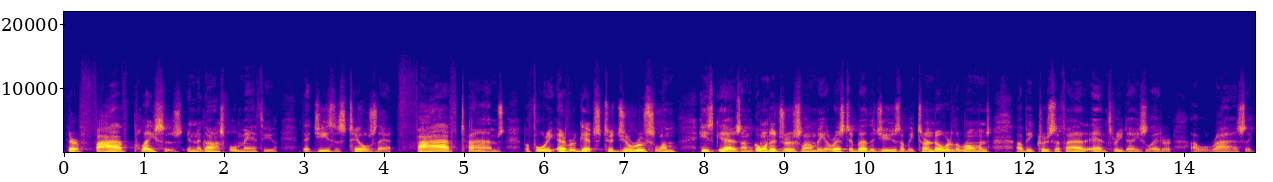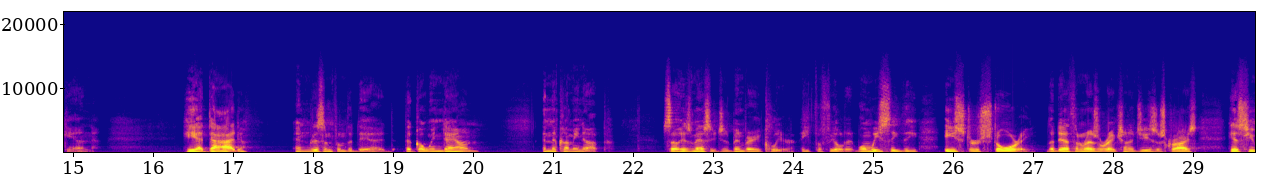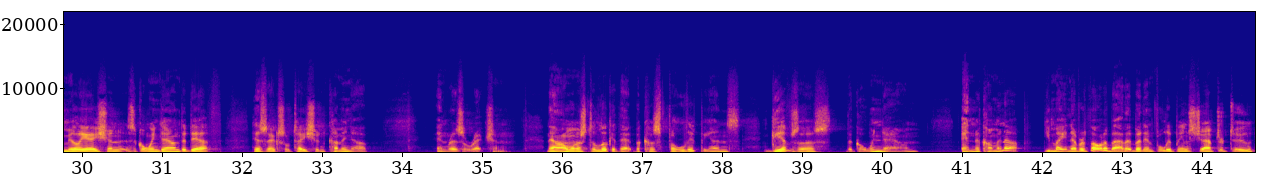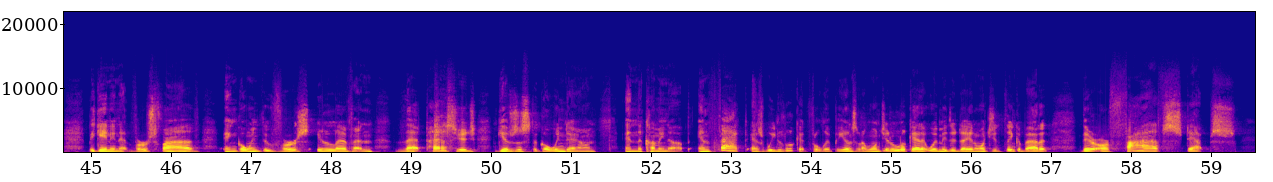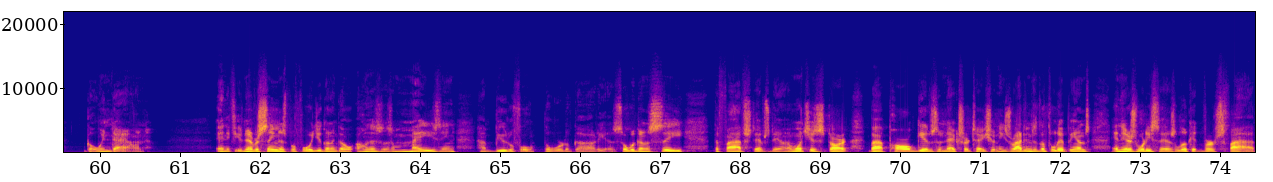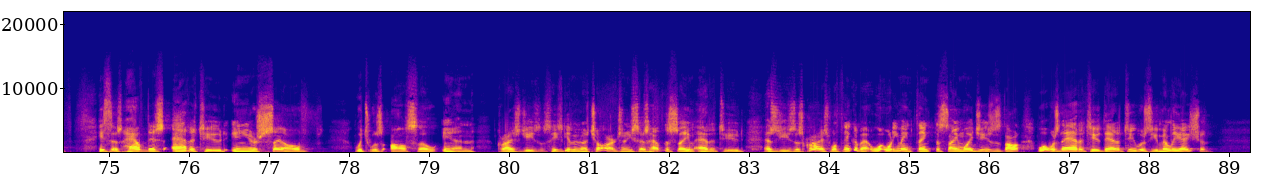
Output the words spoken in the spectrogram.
There are five places in the Gospel of Matthew that Jesus tells that. Five times before he ever gets to Jerusalem, he says, I'm going to Jerusalem, I'll be arrested by the Jews, I'll be turned over to the Romans, I'll be crucified, and three days later I will rise again. He had died and risen from the dead, the going down and the coming up. So his message has been very clear. He fulfilled it. When we see the Easter story, the death and resurrection of Jesus Christ, his humiliation is going down to death, his exaltation coming up, and resurrection. Now, I want us to look at that because Philippians gives us the going down and the coming up. You may never thought about it, but in Philippians chapter 2, beginning at verse 5 and going through verse 11, that passage gives us the going down and the coming up. In fact, as we look at Philippians, and I want you to look at it with me today and I want you to think about it, there are five steps going down. And if you've never seen this before, you're going to go, oh, this is amazing how beautiful the Word of God is. So we're going to see the five steps down. I want you to start by Paul gives an exhortation. He's writing to the Philippians, and here's what he says. Look at verse 5. He says, Have this attitude in yourself, which was also in Christ Jesus. He's giving a charge, and he says, Have the same attitude as Jesus Christ. Well, think about it. What, what do you mean? Think the same way Jesus thought. What was the attitude? The attitude was humiliation.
